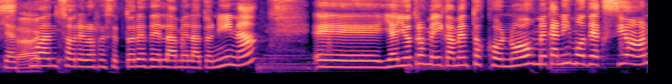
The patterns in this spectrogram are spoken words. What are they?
que actúan sobre los receptores de la melatonina. Eh, y hay otros medicamentos con nuevos mecanismos de acción,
